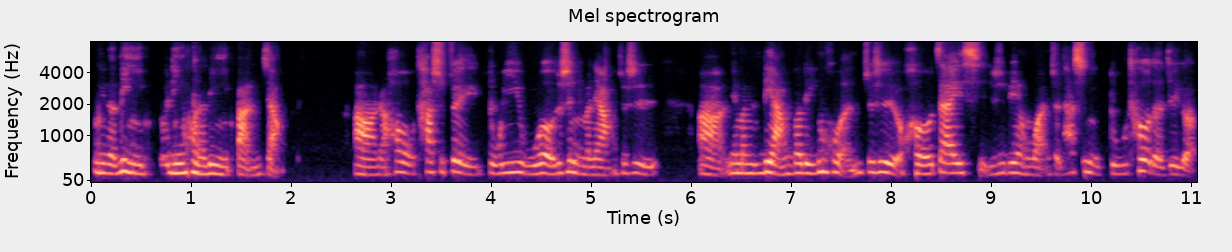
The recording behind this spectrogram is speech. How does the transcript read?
你的另一灵魂的另一半这样啊、然后他是最独一无二，就是你们俩就是啊、你们两个灵魂就是合在一起，就是变完整，它是你独特的这个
